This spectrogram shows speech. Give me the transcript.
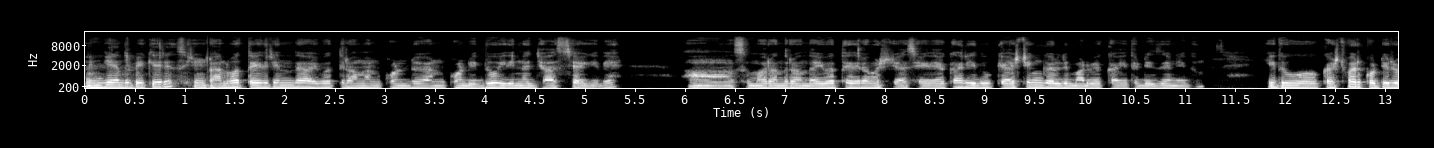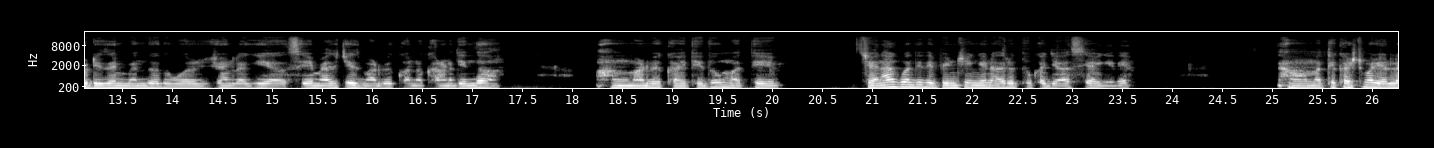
ನಿಮ್ಗೇನಾದ್ರು ಬೇಕಿದ್ರೆ ನಲ್ವತ್ತೈದರಿಂದ ಐವತ್ತು ಗ್ರಾಮ್ ಅಂದ್ಕೊಂಡು ಅನ್ಕೊಂಡಿದ್ದು ಇದನ್ನು ಜಾಸ್ತಿ ಆಗಿದೆ. ಸುಮಾರು ಅಂದ್ರೆ ಒಂದು ಐವತ್ತೈದು ಅಷ್ಟು ಜಾಸ್ತಿ ಆಗಿದೆ. ಯಾಕಂದ್ರೆ ಇದು ಕ್ಯಾಸ್ಟಿಂಗ್ ಅಲ್ಲಿ ಮಾಡ್ಬೇಕಾಗಿತ್ತು ಡಿಸೈನ್ ಇದು. ಇದು ಕಸ್ಟಮರ್ ಕೊಟ್ಟಿರೋ ಡಿಸೈನ್ ಬಂದು ಅದು ಒರಿಜಿನಲ್ ಆಗಿ ಸೇಮ್ ಆಸ್ ಇಟ್ ಈಸ್ ಮಾಡಬೇಕು ಅನ್ನೋ ಕಾರಣದಿಂದ ಹಂಗೆ ಇದು. ಮತ್ತೆ ಚೆನ್ನಾಗಿ ಬಂದಿದೆ ಫಿನಿಶಿಂಗ್ ಏನು ಅದ್ರ ತೂಕ ಜಾಸ್ತಿ ಆಗಿದೆ. ಮತ್ತೆ ಕಸ್ಟಮರ್ ಎಲ್ಲ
